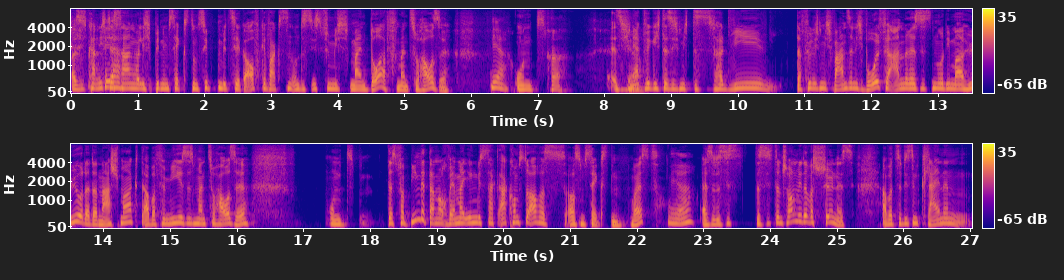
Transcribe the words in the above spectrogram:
also das kann ich dir Ja. sagen, weil ich bin im sechsten und siebten Bezirk aufgewachsen und es ist für mich mein Dorf, mein Zuhause. Ja. Und also ich Ja. merke wirklich, dass ich mich, das ist halt wie, da fühle ich mich wahnsinnig wohl. Für andere ist es nur die Mahü oder der Naschmarkt, aber für mich ist es mein Zuhause. Und das verbindet dann auch, wenn man irgendwie sagt, ah, kommst du auch aus, aus dem Sechsten, weißt? Ja. Also das ist, das ist dann schon wieder was Schönes. Aber zu diesen kleinen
